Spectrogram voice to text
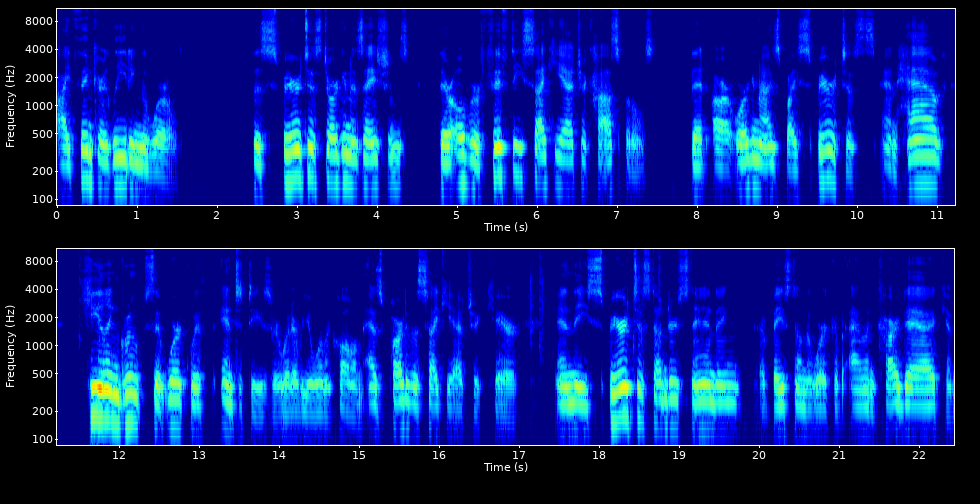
I think, are leading the world. The spiritist organizations, there are over 50 psychiatric hospitals that are organized by spiritists and have healing groups that work with entities or whatever you want to call them as part of the psychiatric care. And the spiritist understanding, uh, based on the work of Allan Kardec and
